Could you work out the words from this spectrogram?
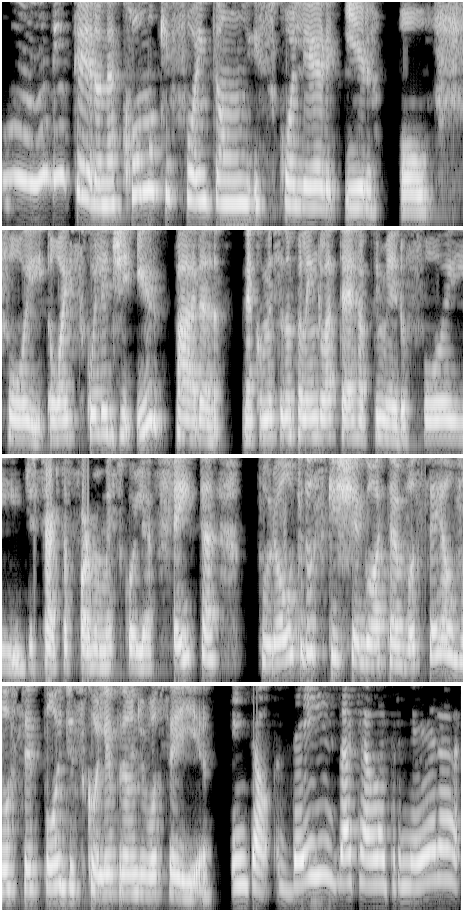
o mundo inteiro, né? Como que foi então escolher ir ou foi ou a escolha de ir para, né, começando pela Inglaterra primeiro, foi de certa forma uma escolha feita por outros que chegou até você ou você pôde escolher para onde você ia? Então, desde aquela primeira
